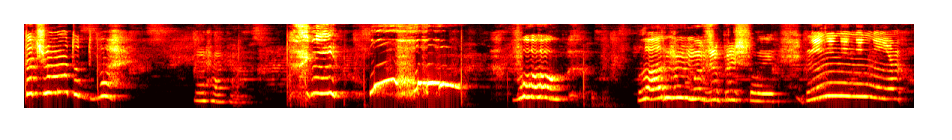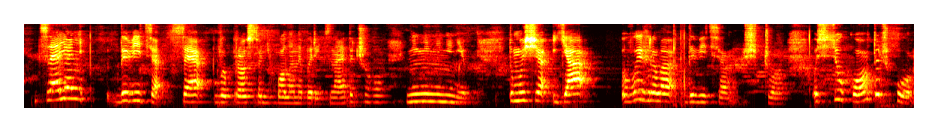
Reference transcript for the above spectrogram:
Та чому тут два? Ні! Вау! Ладно, ми вже прийшли. Ні-ні-ні-ні-ні. Це я ні. Дивіться, це ви просто ніколи не беріть. Знаєте чого? Ні-ні-ні-ні-ні. Тому що я виграла, дивіться, що ось цю кофточку,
